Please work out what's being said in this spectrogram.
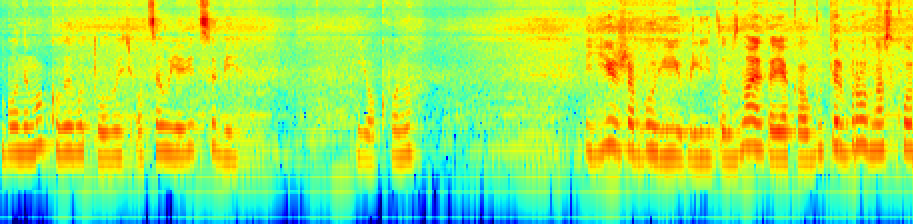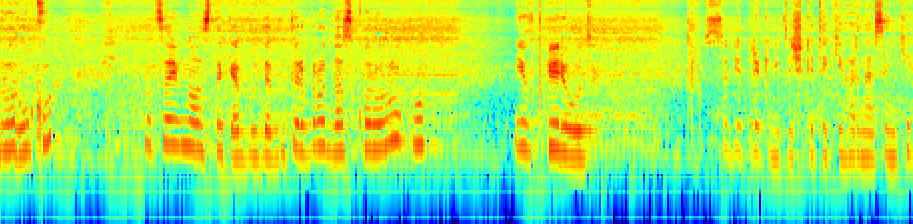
бо нема коли готувати. Оце уявіть собі. Як воно. Їжа богів літом. Знаєте, яка? Бутерброд на скору руку. Оце і в нас таке буде. Бутерброд на скору руку і вперед. Собі три квіточки такі гарнесенькі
